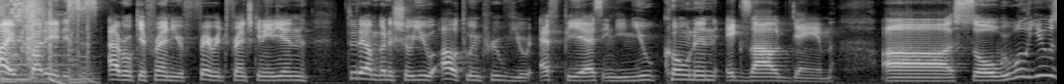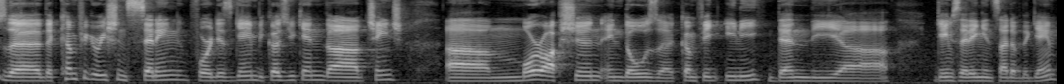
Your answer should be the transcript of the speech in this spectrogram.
Hi everybody, this is Avro Kephren, your favorite French Canadian. Today I'm going to show you how to improve your FPS in the new Conan Exile game. Uh, so we will use the, the configuration setting for this game because you can uh, change um, more option in those uh, config ini than the uh, game setting inside of the game.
